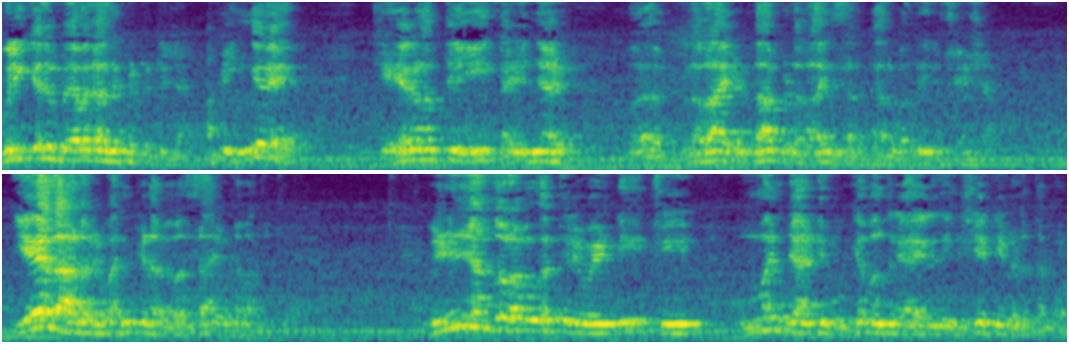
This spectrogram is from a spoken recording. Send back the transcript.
ഒരിക്കലും വേവലാതിപ്പെട്ടിട്ടില്ല അപ്പൊ ഇങ്ങനെ കേരളത്തിൽ ഈ കഴിഞ്ഞ പിണറായി രണ്ടാം പിണറായി സർക്കാർ വന്നതിന് ശേഷം ഏതാണ് ഒരു വൻകിട വ്യവസായം ഇവിടെ വന്നിട്ടുള്ളത്? വിഴിഞ്ഞം തുറമുഖത്തിന് വേണ്ടി ശ്രീ ഉമ്മൻചാണ്ടി മുഖ്യമന്ത്രിയായിരുന്ന ഇനിഷ്യേറ്റീവ് എടുത്തപ്പോൾ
